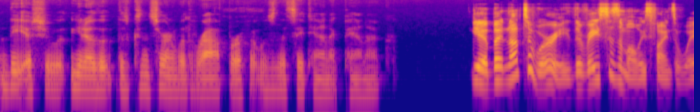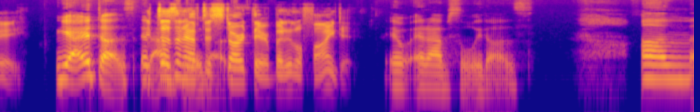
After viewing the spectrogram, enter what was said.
the issue, you know, the, the concern with rap or if it was the satanic panic. Yeah, but not to worry. The racism always finds a way. Yeah, it does. It, doesn't have to does. start there, but it'll find it. It, it absolutely does. Um,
